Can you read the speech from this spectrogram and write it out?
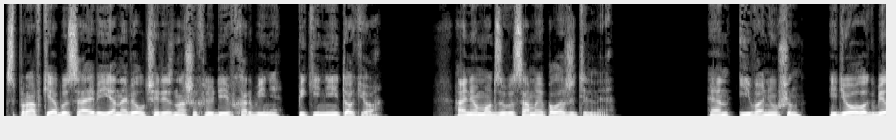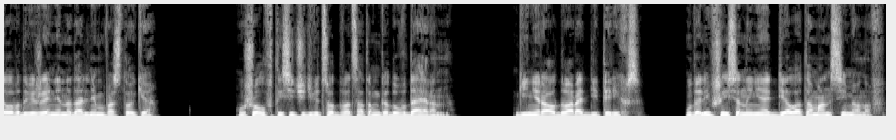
Справки об Исаеве я навел через наших людей в Харбине, Пекине и Токио. О нем отзывы самые положительные. Н. И. Ванюшин, идеолог белого движения на Дальнем Востоке, ушел в 1920 году в Дайрон. Генерал двора Дитерихс, удалившийся ныне отдел атаман Семенов.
